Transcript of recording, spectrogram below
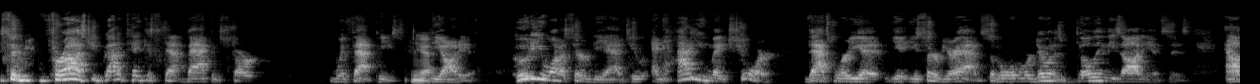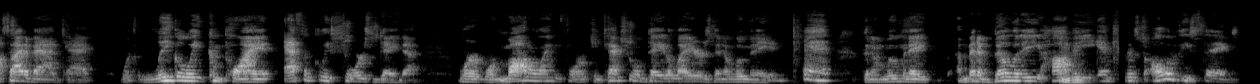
so for us, you've got to take a step back and start with that piece, Yeah. the audience. Who do you want to serve the ad to, and how do you make sure that's where you, you, you serve your ads? So what we're doing is building these audiences outside of ad tech with legally compliant, ethically sourced data. We're, we're modeling for contextual data layers that illuminate intent, that illuminate amenability, mm-hmm. hobby, interest, all of these things,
